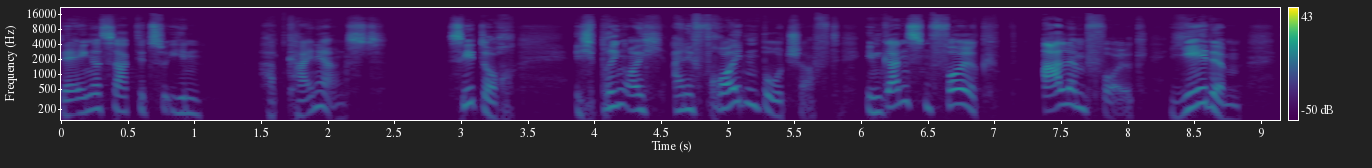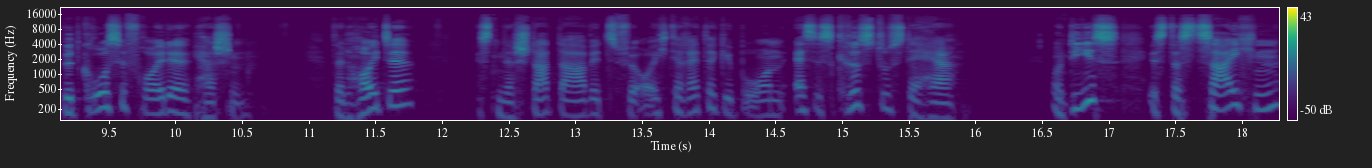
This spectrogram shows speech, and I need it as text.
Der Engel sagte zu ihnen, habt keine Angst. Seht doch, ich bringe euch eine Freudenbotschaft. Im ganzen Volk, allem Volk, jedem wird große Freude herrschen. Denn heute ist in der Stadt Davids für euch der Retter geboren. Es ist Christus der Herr. Und dies ist das Zeichen,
